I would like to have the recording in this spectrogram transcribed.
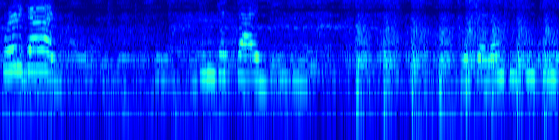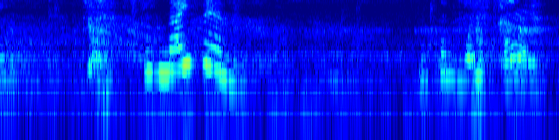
swear to God. You can get diabetes. Which I don't think you can eat. Just knife him. Instead of waste bullets.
